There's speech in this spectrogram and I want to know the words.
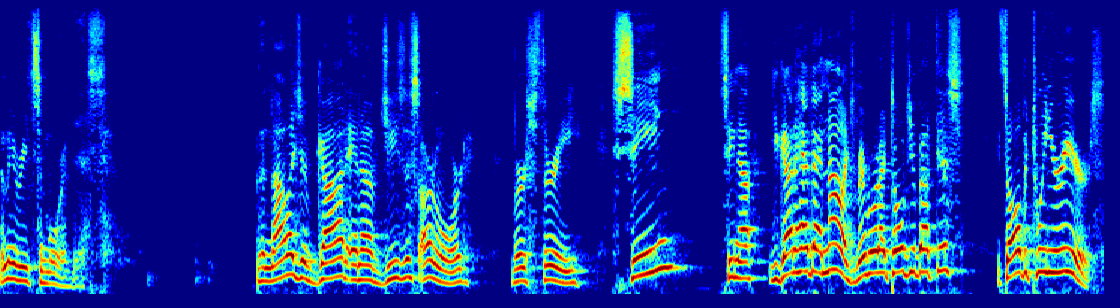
Let me read some more of this. The knowledge of God and of Jesus our Lord, verse 3, seeing, see now, you got to have that knowledge. Remember what I told you about this? It's all between your ears.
